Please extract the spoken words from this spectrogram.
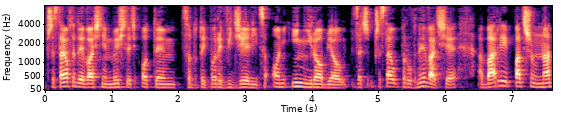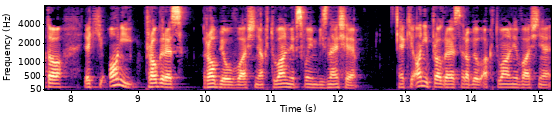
Przestają wtedy właśnie myśleć o tym, co do tej pory widzieli, co oni inni robią. Przestają porównywać się, a bardziej patrzą na to, jaki oni progres robią właśnie aktualnie w swoim biznesie jaki oni progres robią aktualnie właśnie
